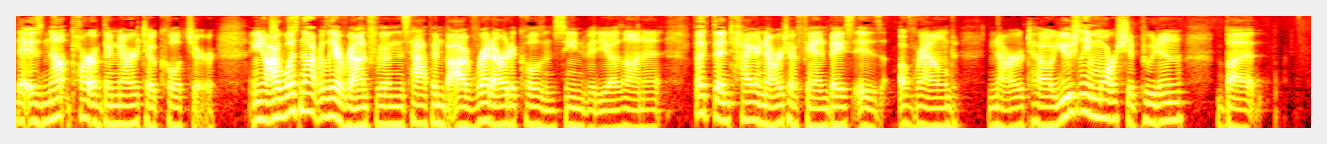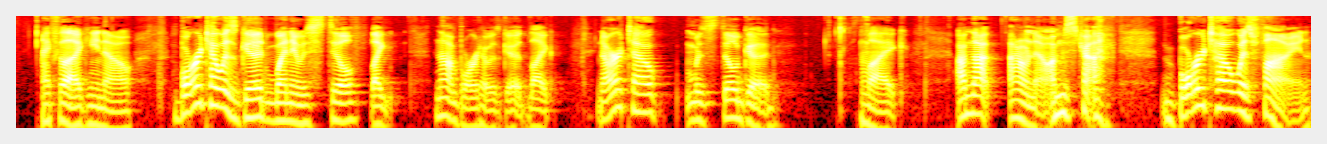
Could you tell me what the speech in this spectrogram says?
that is not part of their Naruto culture. You know, I was not really around for when this happened, but I've read articles and seen videos on it. I feel like the entire Naruto fan base is around Naruto, usually more Shippuden, but I feel like, you know, Boruto was good when it was still, like, not Boruto was good, like, Naruto was still good. Like, I'm not, I don't know, I'm just trying, Boruto was fine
